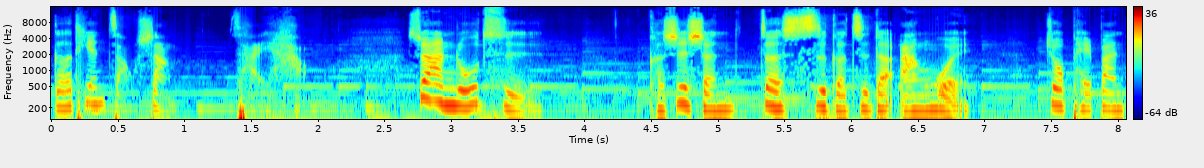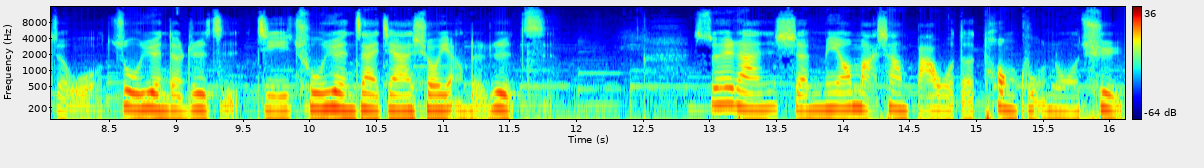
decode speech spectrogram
隔天早上才好。虽然如此，可是神这四个字的安慰。就陪伴着我住院的日子及出院在家休养的日子。虽然神没有马上把我的痛苦挪去，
